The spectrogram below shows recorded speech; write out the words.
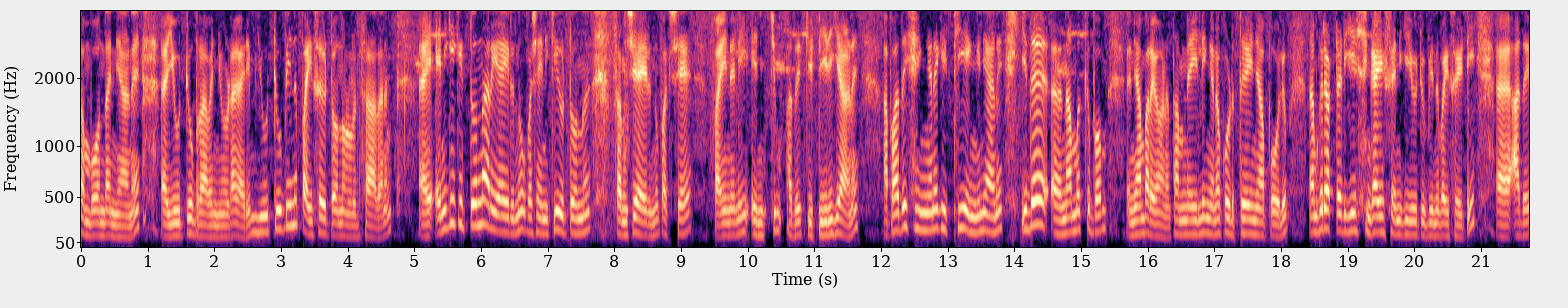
സംഭവം തന്നെയാണ് യൂട്യൂബ് റവന്യൂയുടെ കാര്യം. യൂട്യൂബിൽ നിന്ന് പൈസ കിട്ടുമെന്നുള്ളൊരു സാധനം എനിക്ക് കിട്ടുമെന്ന് അറിയായിരുന്നു. പക്ഷേ എനിക്ക് കിട്ടുമെന്ന് സംശയമായിരുന്നു. പക്ഷേ ഫൈനലി എനിക്കും അത് കിട്ടിയിരിക്കുകയാണ്. അപ്പോൾ അത് എങ്ങനെ കിട്ടി എങ്ങനെയാണ്? ഇത് നമുക്കിപ്പം ഞാൻ പറയുവാണ് തമ്നയിൽ ഇങ്ങനെ കൊടുത്തു കഴിഞ്ഞാൽ പോലും നമുക്കൊരു ഒറ്റയടിക്ക് ഗൈസ് എനിക്ക് യൂട്യൂബിൽ നിന്ന് പൈസ കിട്ടി. അത്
